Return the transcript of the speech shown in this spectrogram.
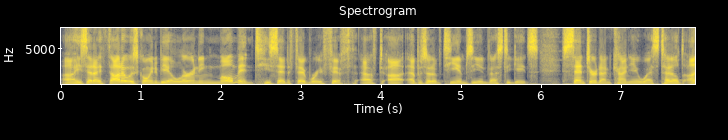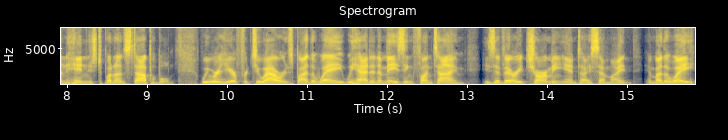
Uh, he said, I thought it was going to be a learning moment, he said February 5th after, uh, episode of TMZ Investigates, centered on Kanye West, titled Unhinged but Unstoppable. We were here for two hours. By the way, we had an amazing fun time. He's a very charming anti Semite. And by the way,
